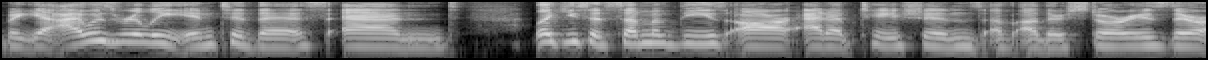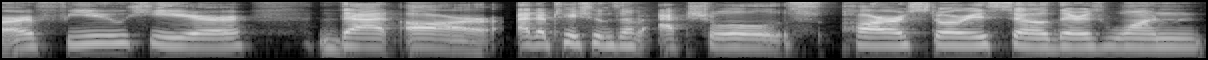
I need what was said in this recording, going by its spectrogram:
But yeah, I was really into this. And like you said, some of these are adaptations of other stories. There are a few here that are adaptations of actual horror stories. So there's one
